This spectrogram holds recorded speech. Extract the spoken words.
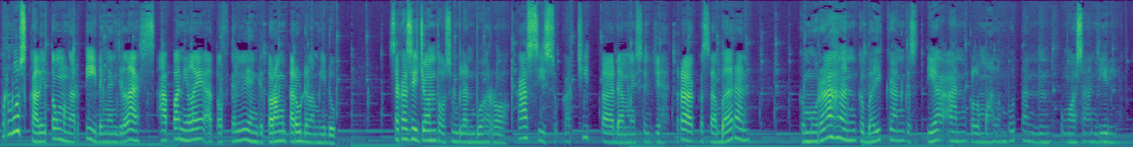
Perlu sekali tong mengerti dengan jelas apa nilai atau value yang kita orang taruh dalam hidup. Saya kasih contoh 9 buah roh, kasih, sukacita, damai sejahtera, kesabaran, kemurahan, kebaikan, kesetiaan, kelemah lembutan, dan penguasaan diri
